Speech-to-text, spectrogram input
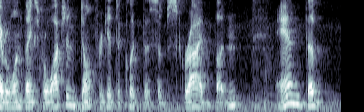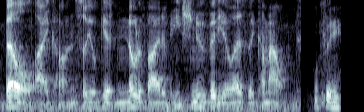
everyone, thanks for watching. Don't forget to click the subscribe button and the bell icon so you'll get notified of each new video as they come out. We'll see.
